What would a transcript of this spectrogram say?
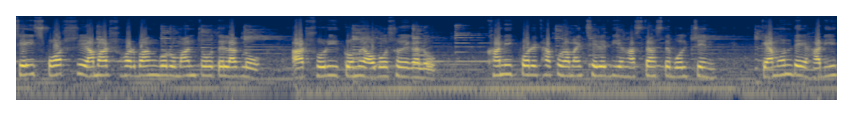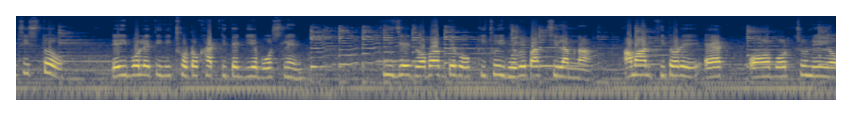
সেই স্পর্শে আমার সর্বাঙ্গ রোমাঞ্চ হতে লাগল আর শরীর ক্রমে অবশ হয়ে গেল। খানিক পরে ঠাকুর আমায় ছেড়ে দিয়ে হাসতে হাসতে বলছেন, কেমন রে, হারিয়েছিস তো? এই বলে তিনি ছোট খাটটিতে গিয়ে বসলেন। কি যে জবাব দেব কিছুই ভেবে পাচ্ছিলাম না। আমার ভিতরে এক অবর্জনীয়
